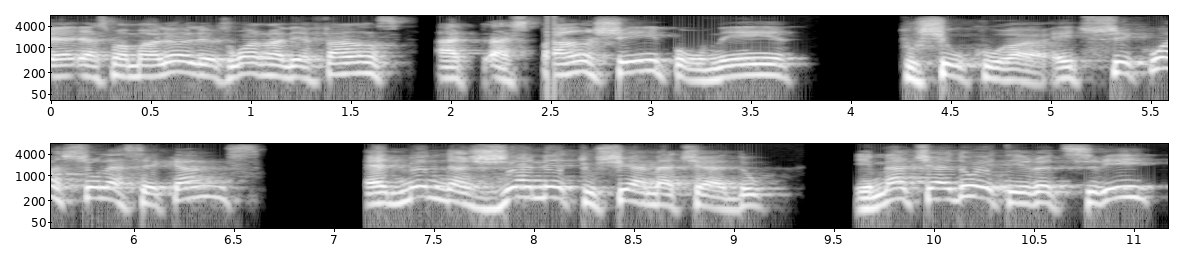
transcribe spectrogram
à ce moment-là le joueur en défense à, se pencher pour venir toucher au coureur. Et tu sais quoi? Sur la séquence, Edmund n'a jamais touché à Machado. Et Machado a été retiré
